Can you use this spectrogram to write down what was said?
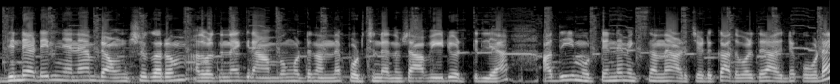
ഇതിന്റെ ഇടയിൽ ഞാൻ ബ്രൗൺ ഷുഗറും അതുപോലെ തന്നെ ഗ്രാമ്പും കൊണ്ട് നന്നായി പൊടിച്ചിട്ടുണ്ടായിരുന്നു. പക്ഷെ ആ വീഡിയോ എടുത്തില്ല. അത് ഈ മുട്ടന്റെ മിക്സ് നന്നായി അടിച്ചെടുക്കുക. അതുപോലെ തന്നെ അതിന്റെ കൂടെ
